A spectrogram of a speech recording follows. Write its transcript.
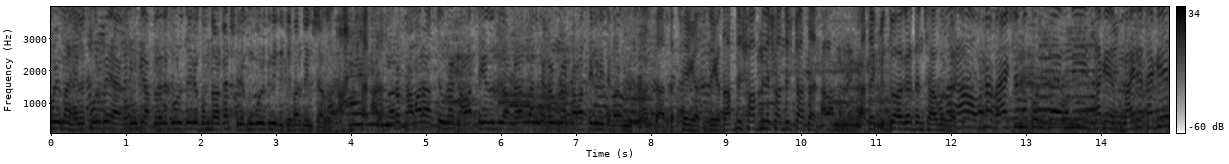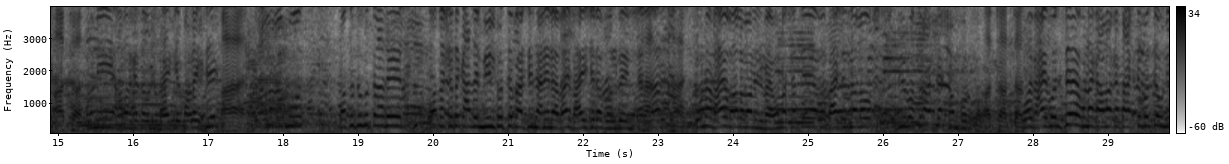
পরিমাণ হেল্প করবে। এবং কি আপনাদের গরু যেরকম দরকার সেরকম গরু কিনে দিতে পারবে ইনশাল্লাহ আচ্ছা, আচ্ছা। আর ওনারও খামার আছে ওনার খামার থেকে যদি আমরা চেষ্টা করি ওনার খামার থেকে নিতে পারবেন আচ্ছা আচ্ছা ঠিক আছে ঠিক আছে। আপনি সব মিলে সন্তুষ্ট আছেন? আলহামদুলিল্লাহ। আচ্ছা একটু দোয়া করে দেন শাহাবুর ভাই হ্যাঁ, ওনার ভাইয়ের সঙ্গে পরিচয় উনি থাকে বাইরে থাকে। আচ্ছা। উনি আমার কাছে ভাইকে পাঠাইছে হ্যাঁ। আল্লাহ রহমত কতটুকু তাদের কথার সাথে কাজের মিল করতে পারছি জানি না ভাই ভাই সেটা বলবে ইনশাল্লাহ হ্যাঁ, হ্যাঁ। ওনার ভাইও ভালো মানুষ ভাই ওনার সাথে ওই ভাইয়ের সাথে হলো দুই বছর আগের সম্পর্ক। আচ্ছা, আচ্ছা, ওই ভাই বলছে ওনাকে আমার কাছে আসতে বলছে উনি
